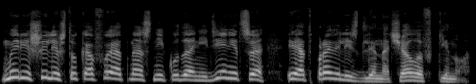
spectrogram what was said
мы решили, что кафе от нас никуда не денется, и отправились для начала в кино.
